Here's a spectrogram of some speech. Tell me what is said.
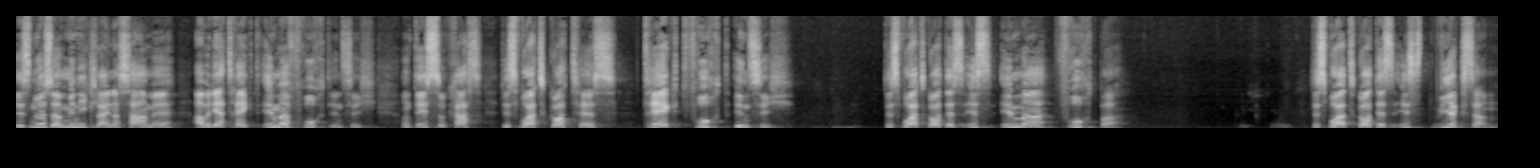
Das ist nur so ein mini kleiner Same, aber der trägt immer Frucht in sich. Und das ist so krass. Das Wort Gottes trägt Frucht in sich. Das Wort Gottes ist immer fruchtbar. Das Wort Gottes ist wirksam.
